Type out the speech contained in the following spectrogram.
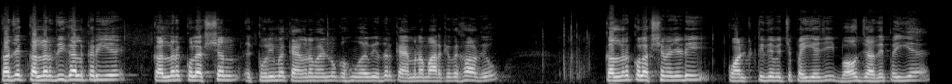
ਤਾਂ ਜੇ ਕਲਰ ਦੀ ਗੱਲ ਕਰੀਏ ਕਲਰ ਕਲੈਕਸ਼ਨ ਇੱਕ ਵਾਰੀ ਮੈਂ ਕੈਮਰਾਮੈਨ ਨੂੰ ਕਹੂੰਗਾ ਵੀ ਇਧਰ ਕੈਮਰਾ ਮਾਰ ਕੇ ਦਿਖਾ ਦਿਓ। ਕਲਰ ਕਲੈਕਸ਼ਨ ਹੈ ਜਿਹੜੀ ਕੁਆਂਟੀਟੀ ਦੇ ਵਿੱਚ ਪਈ ਹੈ ਜੀ, ਬਹੁਤ ਜ਼ਿਆਦਾ ਪਈ ਹੈ।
